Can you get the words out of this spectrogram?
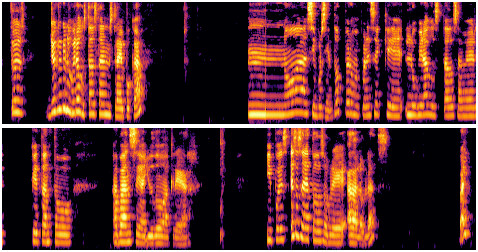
Entonces, yo creo que le hubiera gustado estar en nuestra época. Mm, no al 100%, pero me parece que le hubiera gustado saber qué tanto avance ayudó a crear. Y pues eso sería todo sobre Ada Lovelace. Bye.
